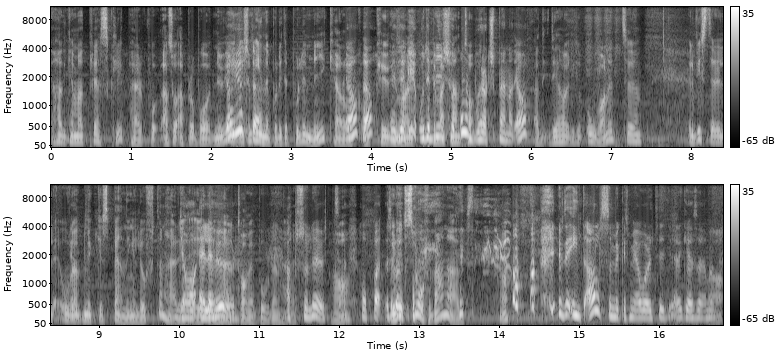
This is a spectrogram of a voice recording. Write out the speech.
hade ett gammalt pressklipp här, på, alltså apropå, nu är vi liksom inne på lite polemik här och, ja, och hur man, och det blir så oerhört spännande. Ja. Ja, det, det har liksom ovanligt eh, eller visst är det ovanligt mycket spänning i luften här ja, i, eller den här Ta mig på här. Absolut. Ja. Hoppa, du är lite småförbannad. ja. det är inte alls så mycket som jag varit tidigare kan jag säga. Men... Ja.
